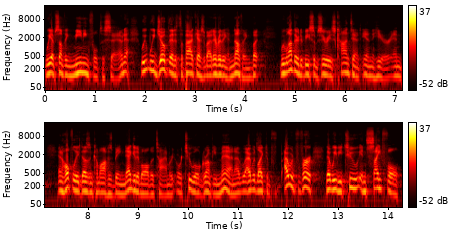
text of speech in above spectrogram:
we have something meaningful to say. I mean, we, we joke that it's the podcast about everything and nothing, but we want there to be some serious content in here, and, and hopefully it doesn't come off as being negative all the time or, or two old grumpy men. I, I would like to, I would prefer that we be two insightful,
